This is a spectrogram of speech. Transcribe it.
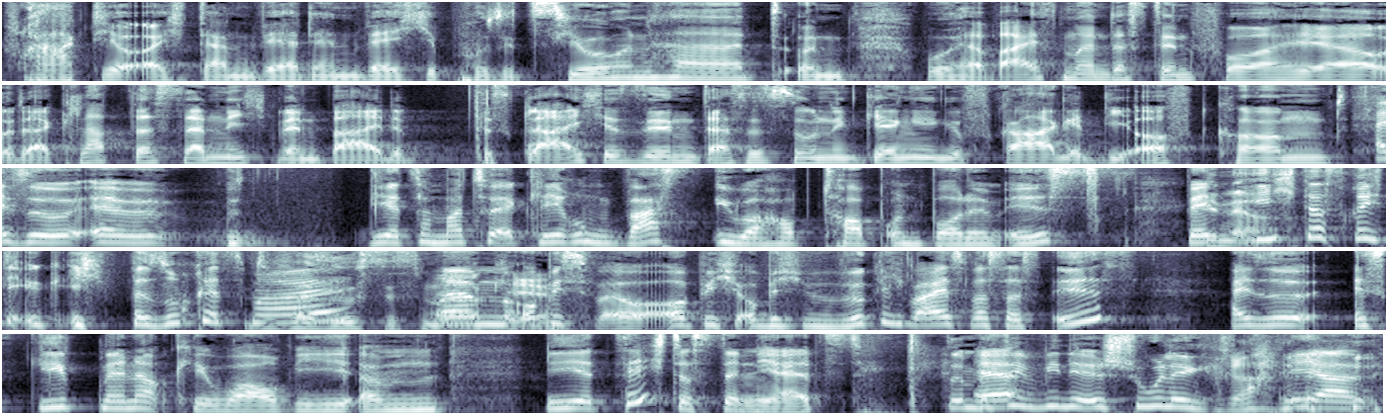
Fragt ihr euch dann, wer denn welche Position hat und woher weiß man das denn vorher oder klappt das dann nicht, wenn beide das Gleiche sind? Das ist so eine gängige Frage, die oft kommt. Also äh, jetzt nochmal zur Erklärung, was überhaupt Top und Bottom ist. Wenn genau. ich das richtig, ich versuche jetzt mal, mal ähm, ob, ich, ob, ich, ob ich wirklich weiß, was das ist. Also es gibt Männer, okay, wow, wie, ähm, wie erzähle ich das denn jetzt? So ein bisschen äh, wie in der Schule gerade. Ja. Gib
